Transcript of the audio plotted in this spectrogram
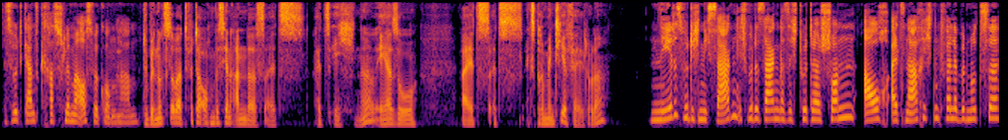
das wird ganz krass schlimme Auswirkungen haben. Du benutzt aber Twitter auch ein bisschen anders als, als ich, ne? Eher so als, als Experimentierfeld, oder? Nee, das würde ich nicht sagen. Ich würde sagen, dass ich Twitter schon auch als Nachrichtenquelle benutze.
